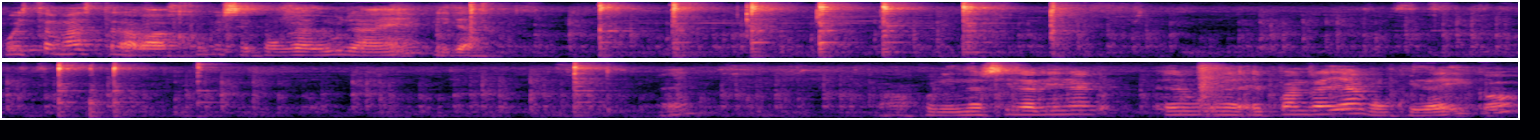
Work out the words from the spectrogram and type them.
cuesta más trabajo que se ponga dura, ¿eh? Mirad. Poniendo así la harina, el, pan rallado con cuidadito,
